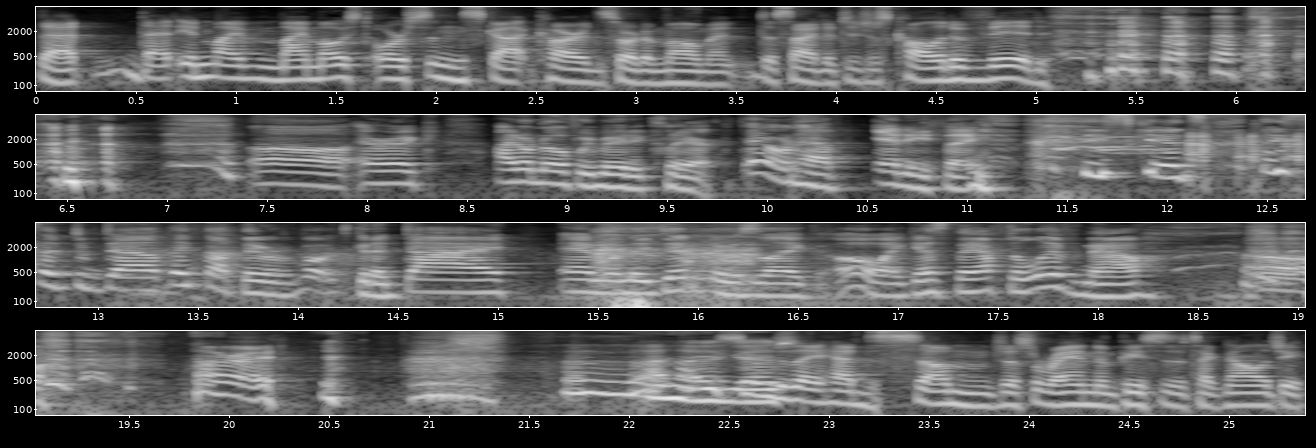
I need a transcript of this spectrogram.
That that in my my most Orson Scott Card sort of moment decided to just call it a vid. Uh, Eric, I don't know if we made it clear. They don't have anything. These kids, they sent them down. They thought they were both gonna die, and when they didn't, it was like, oh, I guess they have to live now. oh, All right. I assumed gosh. they had some just random pieces of technology.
